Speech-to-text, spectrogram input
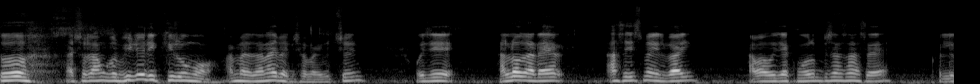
তো আসলে আমার ভিডিওটি কিরমও আমরা জানাইবেন সবাই, বুঝছেন? ওই যে হ্যালো গার্ডের আছে ইসমাইল ভাই, আবার ওই যে এক মুরব্বী চাষা আছে, খালি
